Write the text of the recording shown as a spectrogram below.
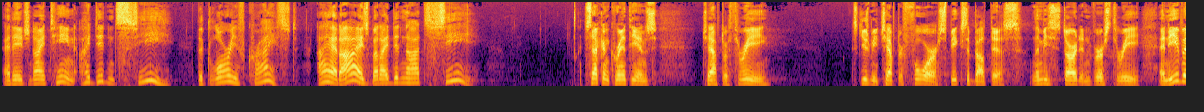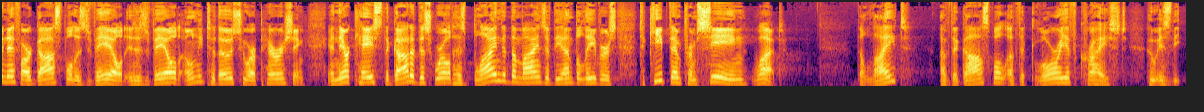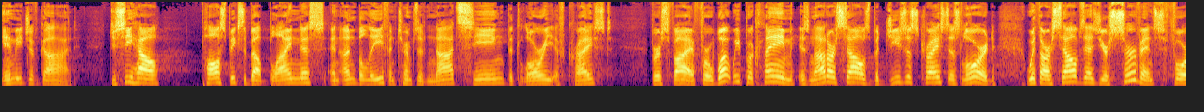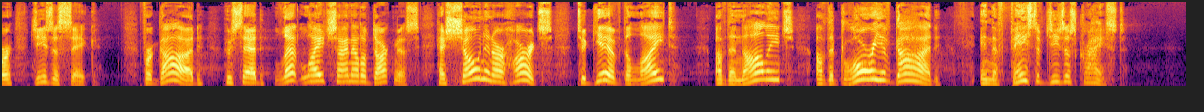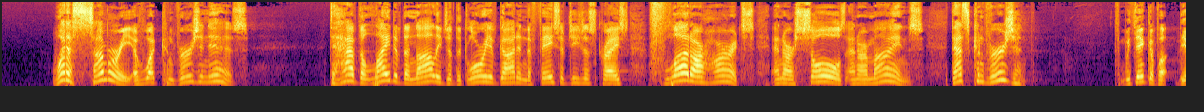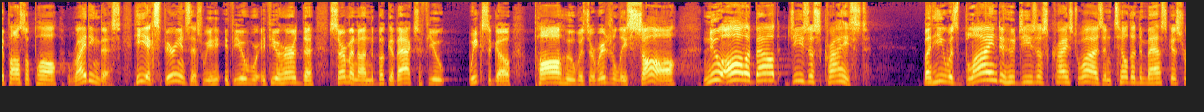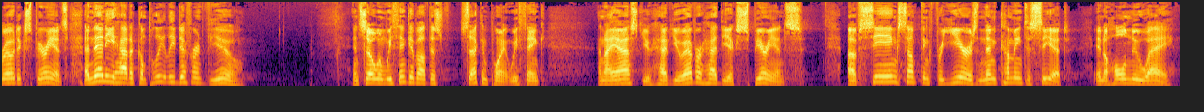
at age 19, I didn't see the glory of Christ. I had eyes, but I did not see. 2 Corinthians chapter 3, excuse me, chapter 4 speaks about this. Let me start in verse 3. And even if our gospel is veiled, it is veiled only to those who are perishing. In their case, the God of this world has blinded the minds of the unbelievers to keep them from seeing what? The light of the gospel of the glory of Christ, who is the image of God. Do you see how Paul speaks about blindness and unbelief in terms of not seeing the glory of Christ. Verse 5 For what we proclaim is not ourselves, but Jesus Christ as Lord, with ourselves as your servants for Jesus' sake. For God, who said, Let light shine out of darkness, has shone in our hearts to give the light of the knowledge of the glory of God in the face of Jesus Christ. What a summary of what conversion is. To have the light of the knowledge of the glory of God in the face of Jesus Christ flood our hearts and our souls and our minds. That's conversion. We think of uh, the Apostle Paul writing this. He experienced this. We, if, you were, if you heard the sermon on the book of Acts a few weeks ago, Paul, who was originally Saul, knew all about Jesus Christ. But he was blind to who Jesus Christ was until the Damascus Road experience. And then he had a completely different view. And so when we think about this second point, we think, and I ask you, have you ever had the experience of seeing something for years and then coming to see it in a whole new way?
